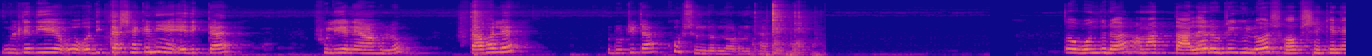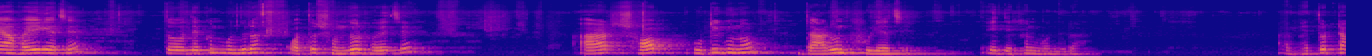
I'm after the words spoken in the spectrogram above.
উল্টে দিয়ে ও ওদিকটা সেঁকে নিয়ে এদিকটায় ফুলিয়ে নেওয়া হলো। তাহলে রুটিটা খুব সুন্দর নরম থাকে। তো বন্ধুরা, আমার তালের রুটিগুলো সব সেঁকে নেওয়া হয়ে গেছে। তো দেখুন বন্ধুরা, কত সুন্দর হয়েছে। আর সব রুটিগুলো দারুণ ফুলেছে। এই দেখুন বন্ধুরা। আর ভেতরটা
